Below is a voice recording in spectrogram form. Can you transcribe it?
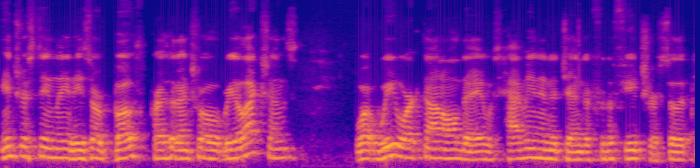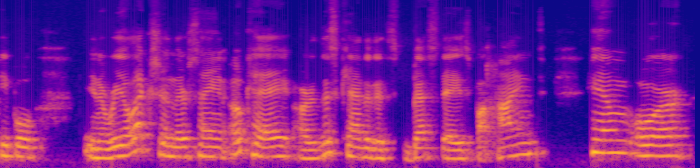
interestingly, these are both presidential reelections what we worked on all day was having an agenda for the future so that people in a reelection, they're saying, okay, are this candidate's best days behind him or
